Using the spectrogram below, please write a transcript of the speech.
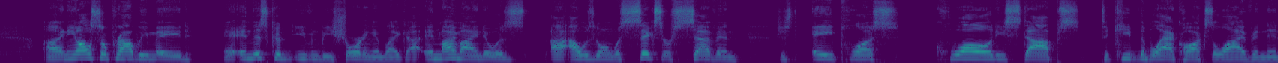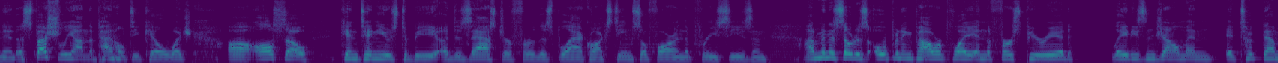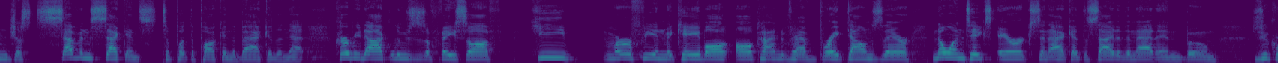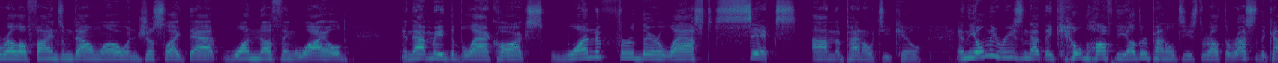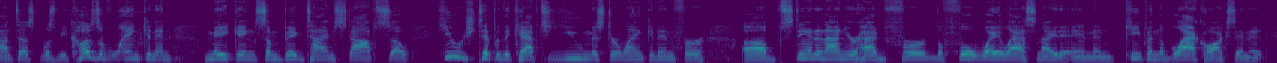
Uh, and he also probably made and this could even be shorting him. Like uh, in my mind, it was I was going with six or seven, just A plus quality stops to keep the Blackhawks alive and in it, especially on the penalty kill, which uh, also continues to be a disaster for this Blackhawks team so far in the preseason. On Minnesota's opening power play in the first period, ladies and gentlemen, it took them just seven seconds to put the puck in the back of the net. Kirby Dach loses a faceoff. He Murphy and McCabe all, all kind of have breakdowns there. No one takes Eriksson Ek at the side of the net, and boom, Zuccarello finds him down low, and just like that, one nothing Wild and that made the Blackhawks one for their last six on the penalty kill. And the only reason that they killed off the other penalties throughout the rest of the contest was because of Lankinen making some big time stops. So, huge tip of the cap to you, Mr. Lankinen, for uh, standing on your head for the full way last night and, and keeping the Blackhawks in it.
